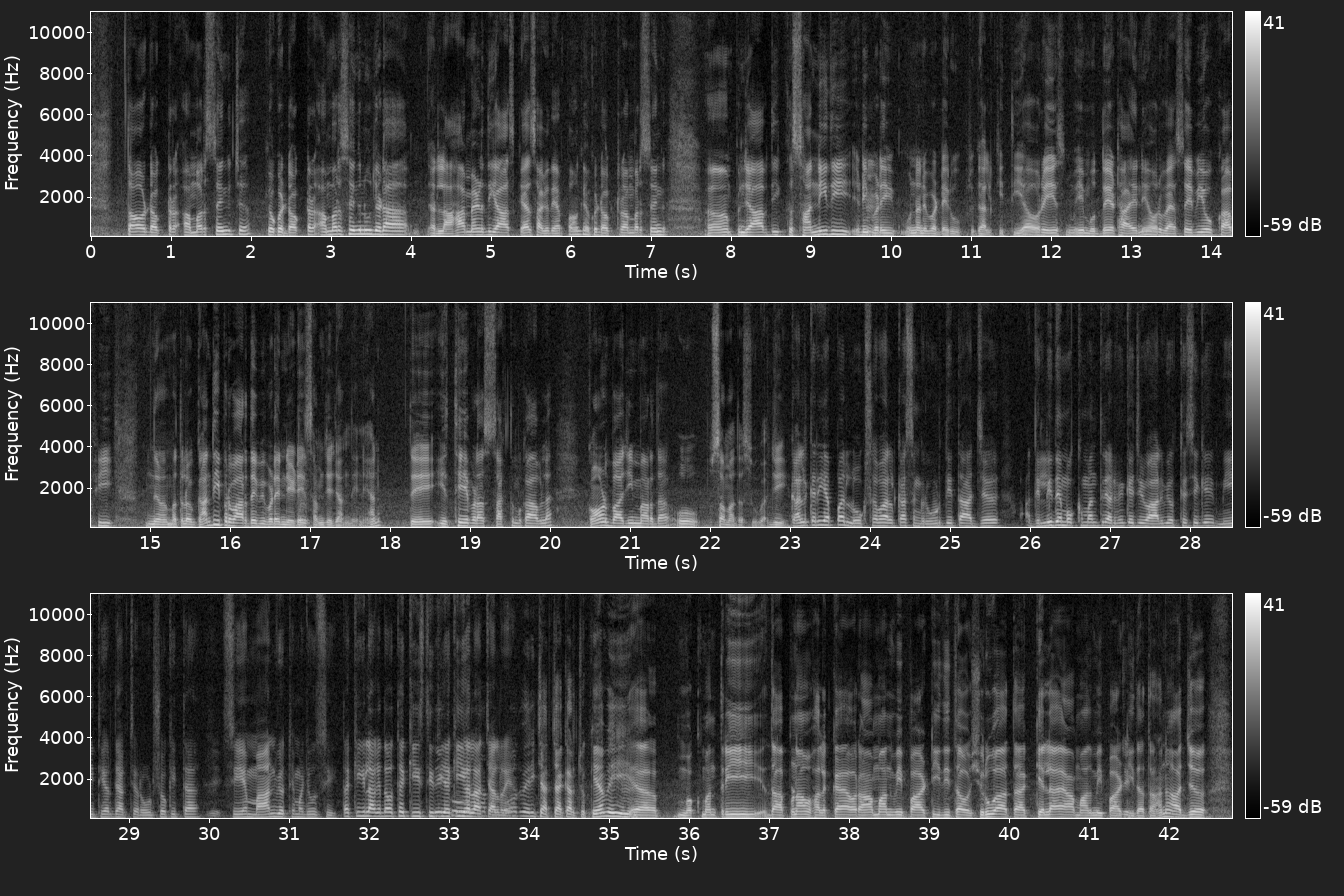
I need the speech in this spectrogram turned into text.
ਤਾਂ ਉਹ ਡਾਕਟਰ ਅਮਰ ਸਿੰਘ ਚ ਕਿਉਂਕਿ ਡਾਕਟਰ ਅਮਰ ਸਿੰਘ ਨੂੰ ਜਿਹੜਾ ਲਾਹਾ ਮਿਲਣ ਦੀ ਆਸ ਕਹਿ ਸਕਦੇ ਆਪਾਂ ਕਿਉਂਕਿ ਡਾਕਟਰ ਅਮਰ ਸਿੰਘ ਪੰਜਾਬ ਦੀ ਕਿਸਾਨੀ ਦੀ ਜਿਹੜੀ ਬੜੀ ਉਹਨਾਂ ਨੇ ਵੱਡੇ ਰੂਪ ਚ ਗੱਲ ਕੀਤੀ ਆ ਔਰ ਇਸ ਇਹ ਮੁੱਦੇ ਉਠਾਏ ਨੇ ਔਰ ਵੈਸੇ ਵੀ ਉਹ ਕਾਫੀ ਮਤਲਬ ਗਾਂਧੀ ਪਰਿਵਾਰ ਦੇ ਵੀ ਬੜੇ ਨੇੜੇ ਸਮਝੇ ਜਾਂਦੇ ਨੇ ਹਨ? ਤੇ ਇੱਥੇ ਬੜਾ ਸਖਤ ਮੁਕਾਬਲਾ ਕੌਣ ਬਾਜੀ ਮਾਰਦਾ ਉਹ ਸਮਾਂ ਦੱਸੂਗਾ। ਜੀ। ਗੱਲ ਕਰੀ ਆਪਾਂ ਲੋਕ ਸਭਾ ਹਲਕਾ ਸੰਗਰੂਰ ਦੀ ਤਾਂ ਅੱਜ ਦਿੱਲੀ ਦੇ ਮੁੱਖ ਮੰਤਰੀ ਅਰਵਿੰਦ ਕੇਜਰੀਵਾਲ ਵੀ ਉੱਥੇ ਸੀਗੇ ਮੀਤ ਹੇਅਰ ਦੇ ਹੱਕ 'ਚ ਰੋਡ ਸ਼ੋਅ ਕੀਤਾ ਸੀਐਮ ਮਾਨ ਵੀ ਉੱਥੇ ਮੌਜੂਦ ਸੀ। ਤਾਂ ਕੀ ਲੱਗਦਾ ਉੱਥੇ ਕੀ ਸਥਿਤੀ ਹੈ ਕੀ ਹਾਲਾਤ ਚੱਲ ਰਹੇ ਆ? ਬਹੁਤ ਵਾਰੀ ਚਰਚਾ ਕਰ ਚੁੱਕੇ ਆ ਵੀ ਮੁੱਖ ਮੰਤਰੀ ਦਾ ਆਪਣਾ ਉਹ ਹਲਕਾ ਹੈ ਔਰ ਆਮ ਆਦਮੀ ਪਾਰਟੀ ਦੀ ਤਾਂ ਉਹ ਸ਼ੁਰੂਆਤ ਹੈ ਕਿਲਾ ਹੈ ਆਮ ਆਦਮੀ ਪਾਰਟੀ ਦਾ ਤਾਂ ਹਨਾ? ਅੱਜ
